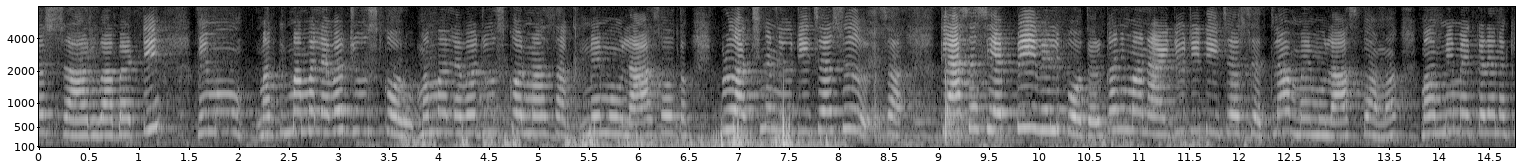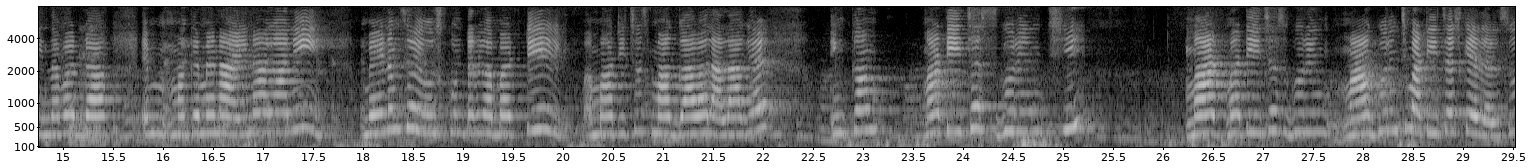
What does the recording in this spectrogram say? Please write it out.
టీచర్స్ రారు కాబట్టి మేము మాకు మమ్మల్ని ఎవరు చూసుకోరు. మమ్మల్ని ఎవరు చూసుకోరు మా సబ్ మేము లాస్ అవుతాం. ఇప్పుడు వచ్చిన న్యూ టీచర్స్ క్లాసెస్ చెప్పి వెళ్ళిపోతారు. కానీ మా నైట్ డ్యూటీ టీచర్స్ ఎట్లా? మేము లాస్ కామా? మా మేము ఎక్కడైనా కింద పడ్డా? మాకేమైనా అయినా కానీ మేడమ్సే చూసుకుంటారు కాబట్టి మా టీచర్స్ మాకు కావాలి. అలాగే ఇంకా మా టీచర్స్ గురించి మా మా టీచర్స్ గురించి మా గురించి మా టీచర్స్కే తెలుసు.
